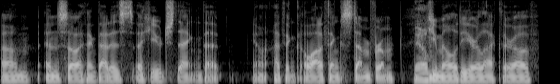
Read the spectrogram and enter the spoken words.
Um and so i think that is a huge thing that you know i think a lot of things stem from Yeah. humility or lack thereof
